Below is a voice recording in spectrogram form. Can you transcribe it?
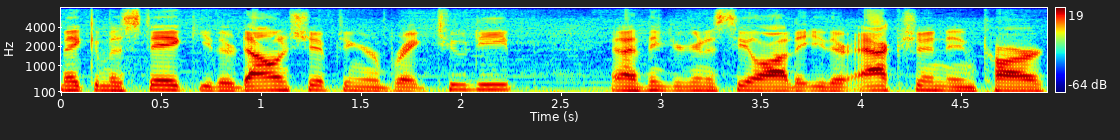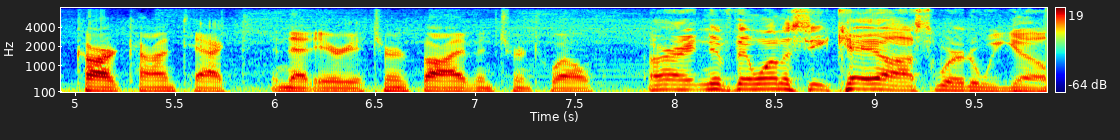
make a mistake, either downshifting or brake too deep. And I think you're going to see a lot of either action in car car contact in that area, turn five and turn 12. All right, and if they want to see chaos, where do we go?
